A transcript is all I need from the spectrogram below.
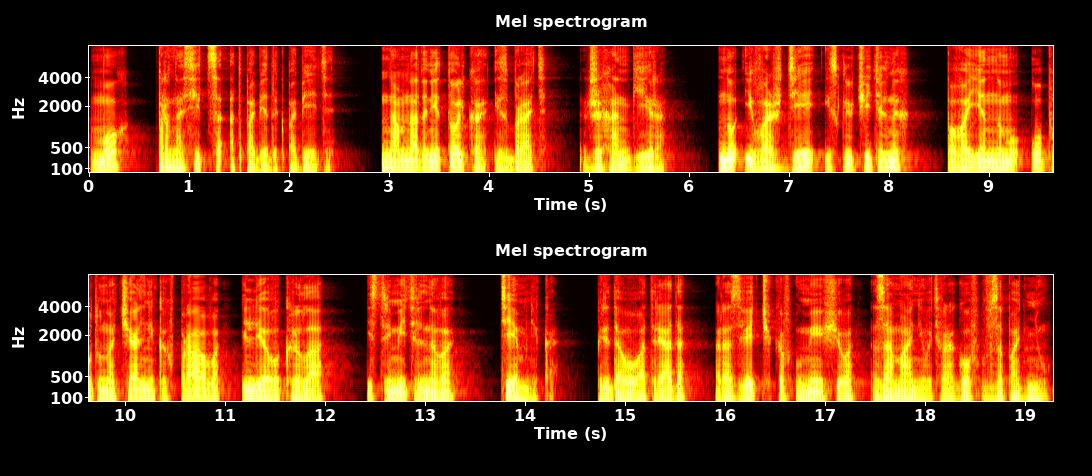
мог проноситься от победы к победе. Нам надо не только избрать Джихангира, но и вождей исключительных по военному опыту начальников правого и левого крыла и стремительного темника, передового отряда разведчиков, умеющего заманивать врагов в западню.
